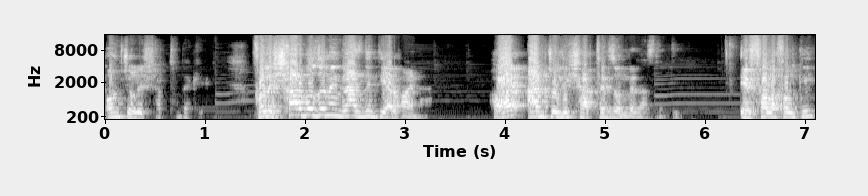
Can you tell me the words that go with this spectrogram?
অঞ্চলের স্বার্থ দেখে। ফলে সার্বজনীন রাজনীতি আর হয় না। হয় আঞ্চলিক স্বার্থের জন্য রাজনীতি। এর ফলাফল কি?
